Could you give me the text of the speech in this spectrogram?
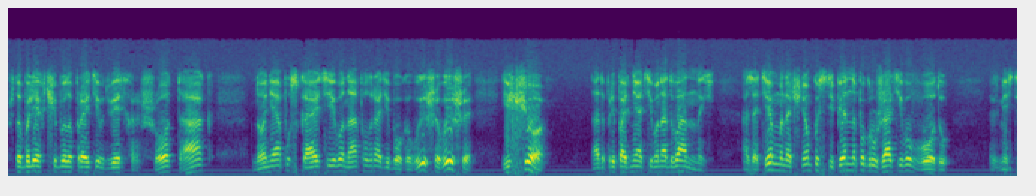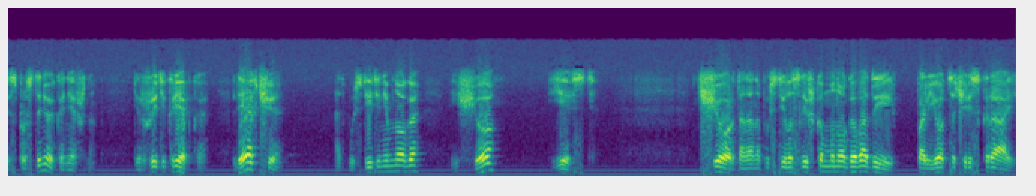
чтобы легче было пройти в дверь. Хорошо, так, но не опускайте его на пол, ради бога. Выше, выше, еще. Надо приподнять его над ванной, а затем мы начнем постепенно погружать его в воду. Вместе с простыней, конечно. Держите крепко. Легче. Отпустите немного. Еще. Есть. Черт, она напустила слишком много воды. Польется через край.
